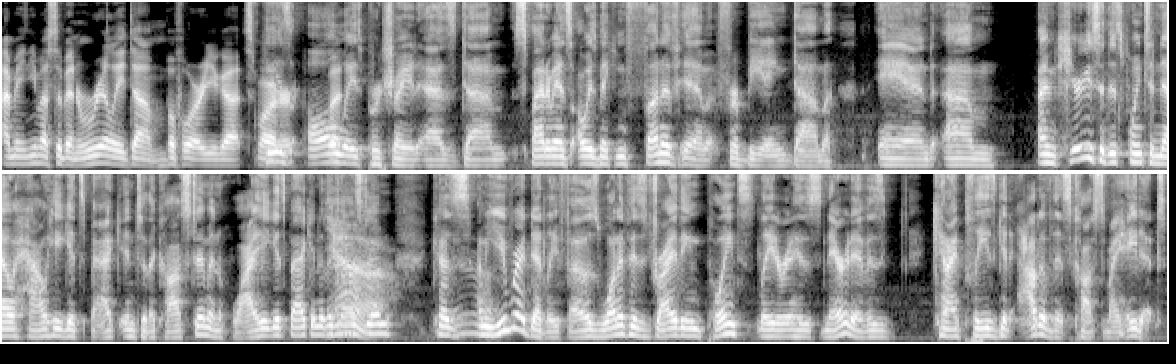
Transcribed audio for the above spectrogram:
I mean, you must have been really dumb before you got smarter. He's but- always portrayed as dumb. Spider Man's always making fun of him for being dumb. And um, I'm curious at this point to know how he gets back into the costume and why he gets back into the Yeah. costume. Because, I mean, you've read Deadly Foes. One of his driving points later in his narrative is can I please get out of this costume? I hate it.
